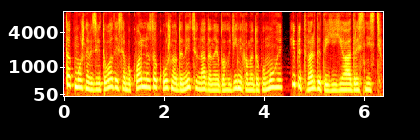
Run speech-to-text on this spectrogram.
Так можна відзвітуватися буквально за кожну одиницю наданої благодійниками допомоги і підтвердити її адресність.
